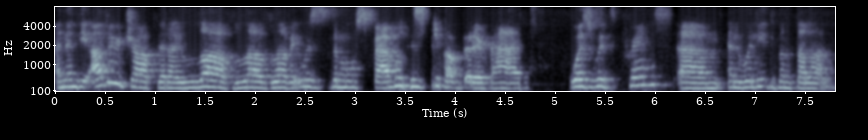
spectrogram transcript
And then the other job that I love, love, love, it was the most fabulous job that I've had, was with Prince um, Al Walid bin Talal.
